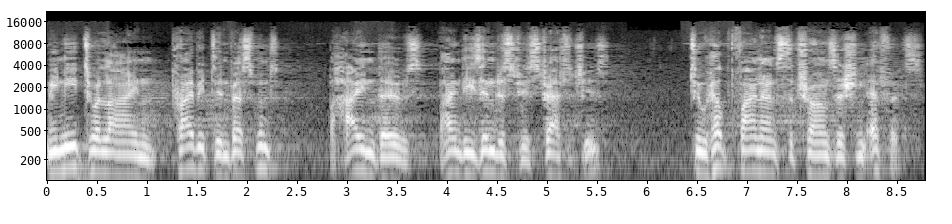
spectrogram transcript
We need to align private investment behind those behind these industry strategies to help finance the transition efforts,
